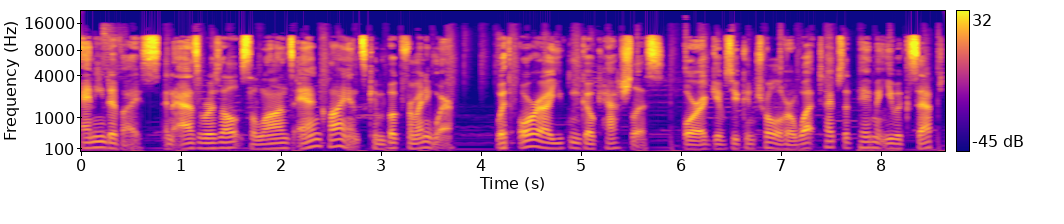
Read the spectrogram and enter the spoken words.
any device, and as a result, salons and clients can book from anywhere. With Aura, you can go cashless. Aura gives you control over what types of payment you accept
